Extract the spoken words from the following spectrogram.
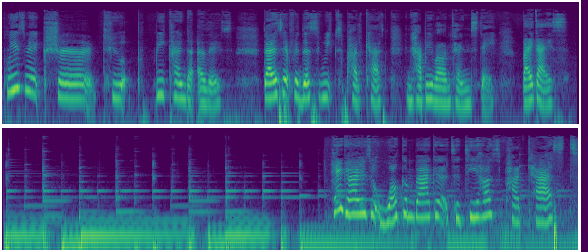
please make sure to be kind to others. That is it for this week's podcast, and happy Valentine's Day. Bye, guys. Hey guys, welcome back to Tea House Podcasts.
